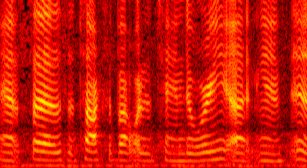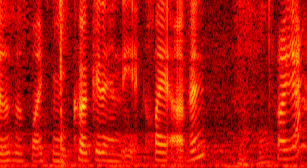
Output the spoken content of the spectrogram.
And it says, it talks about what a tandoori uh, you know, is. It's like you cook it in the clay oven. Oh yeah.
